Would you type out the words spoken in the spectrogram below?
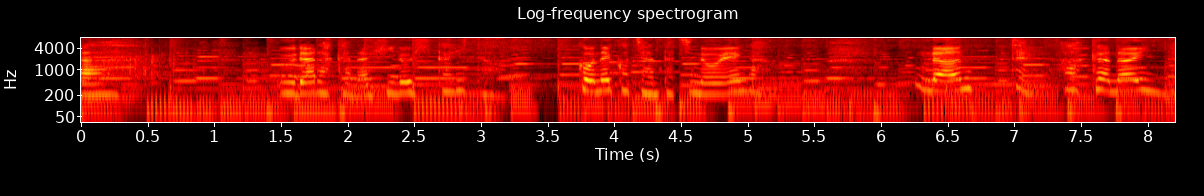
ああうららかな日の光と子猫ちゃんたちの笑顔。なんて儚いんだ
